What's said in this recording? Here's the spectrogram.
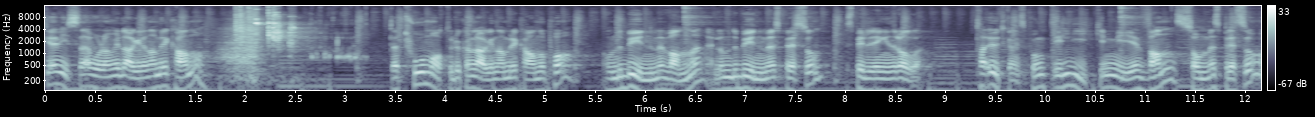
skal jeg vise deg hvordan vi lager en americano. Det er to måter du kan lage en americano på. Om du begynner med vannet, eller om du begynner med espressoen, det spiller ingen rolle. Ta utgangspunkt i like mye vann som espresso.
